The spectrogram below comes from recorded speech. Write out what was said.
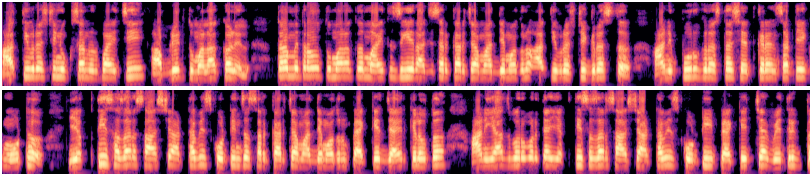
अतिवृष्टी नुकसान भरपाईची अपडेट तुम्हाला कळेल. तर मित्रांनो तुम्हाला तर माहितीच की राज्य सरकारच्या माध्यमातून अतिवृष्टीग्रस्त आणि पूरग्रस्त शेतकऱ्यांसाठी एक मोठं एकतीस हजार सहाशे अठ्ठावीस कोटींचं सरकारच्या माध्यमातून पॅकेज जाहीर केलं होतं. आणि याचबरोबर त्या एकतीस हजार सहाशे अठ्ठावीस कोटी पॅकेजच्या व्यतिरिक्त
